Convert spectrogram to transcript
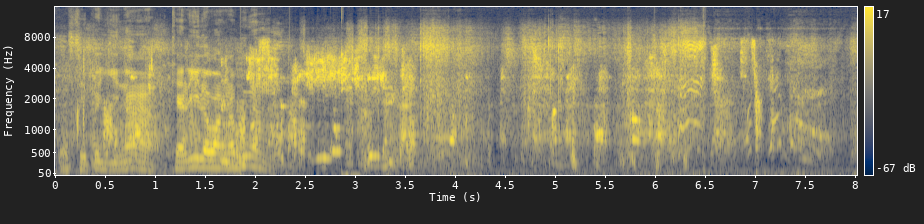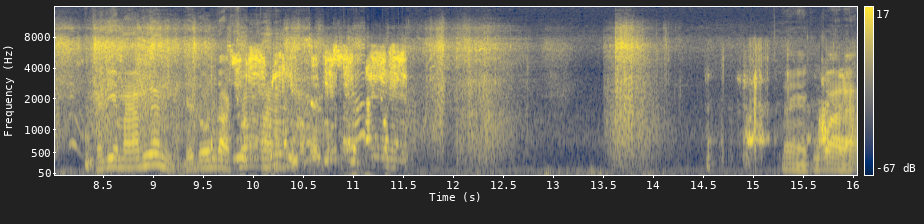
เดี๋ยวซิปไปยีหน้า แครี่ระวังนะเพื่อน จะรีบมาเพื่อน เดี๋ยวโดนดักฆ่านะนั่นไงกูว่าแล้ว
